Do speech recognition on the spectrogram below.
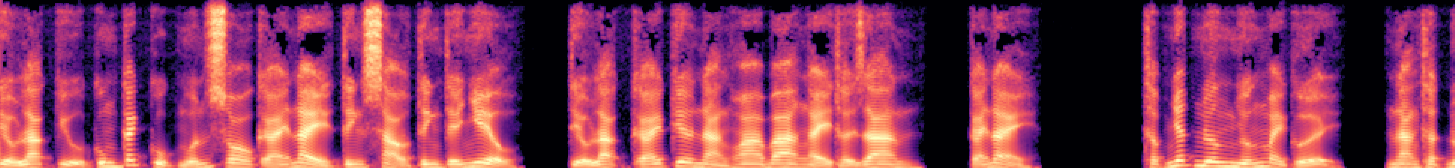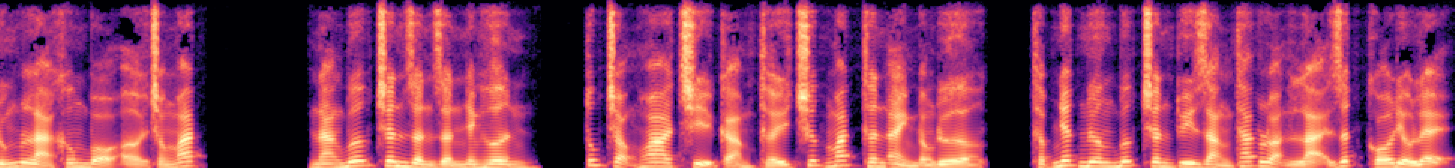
Tiểu lạc cửu cung cách cục muốn so cái này tinh xảo tinh tế nhiều, tiểu lạc cái kia nàng hoa ba ngày thời gian, cái này. Thập nhất nương nhướng mày cười, nàng thật đúng là không bỏ ở trong mắt. Nàng bước chân dần dần nhanh hơn, túc trọng hoa chỉ cảm thấy trước mắt thân ảnh đong đưa, thập nhất nương bước chân tuy rằng thác loạn lại rất có điều lệ,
